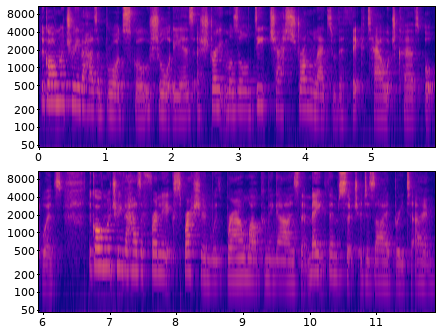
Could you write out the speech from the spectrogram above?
The Golden Retriever has a broad skull, short ears, a straight muzzle, deep chest, strong legs with a thick tail which curves upwards. The Golden Retriever has a friendly expression with brown welcoming eyes that make them such a desired breed to own.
